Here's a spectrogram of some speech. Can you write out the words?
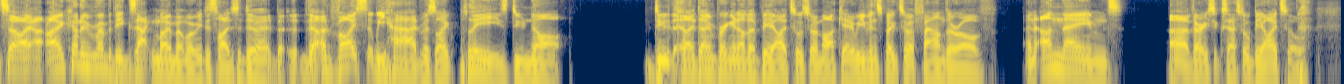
so I, I can't even remember the exact moment where we decided to do it, but the advice that we had was like, please do not do that. Like, don't bring another BI tool to a market. We even spoke to a founder of an unnamed, uh, very successful BI tool.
